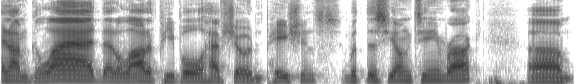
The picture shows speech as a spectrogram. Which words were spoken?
and I'm glad that a lot of people have shown patience with this young team, Rock. Um,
